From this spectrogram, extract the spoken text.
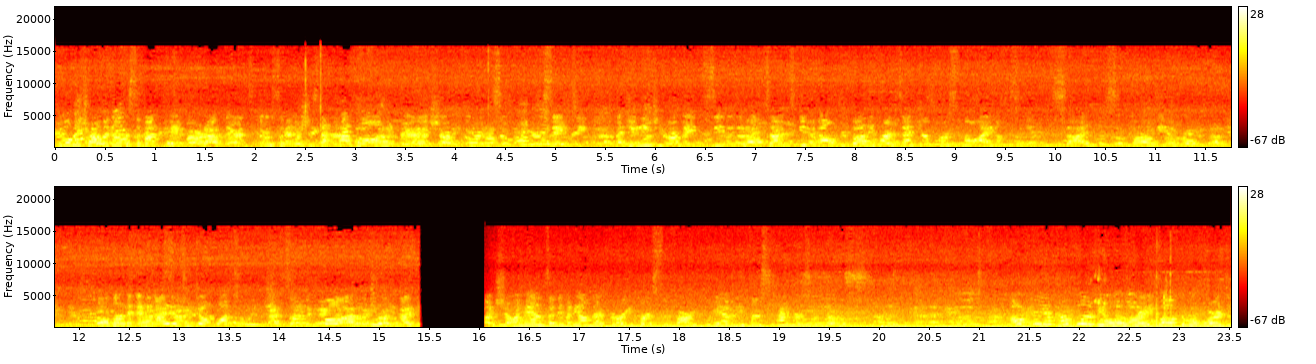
We will be traveling over some unpaved road out there and through some bushes that have long and very sharp thorns, so for your safety, I do need you to remain seated at all times, keeping all of your body parts and your personal items inside the safari vehicle. Hold on to any items you don't want to leave. Should something fall out of the truck, I by show of hands, anybody on their very first safari? Do we have any first timers with us? Okay, a couple of you. Well, great. Welcome aboard. To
